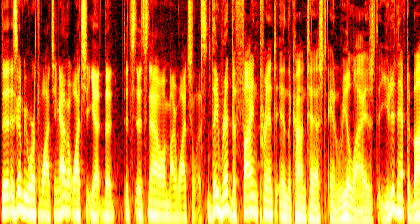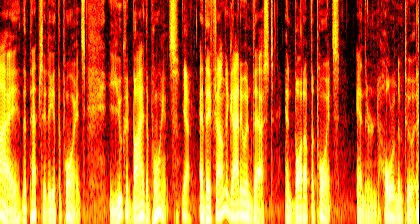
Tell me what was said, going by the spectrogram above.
going to be worth watching. I haven't watched it yet, but it's it's now on my watch list. They read the fine print in the contest and realized you didn't have to buy the Pepsi to get the points. You could buy the points. Yeah. And they found a guy to invest and bought up the points, and they're holding them to it.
